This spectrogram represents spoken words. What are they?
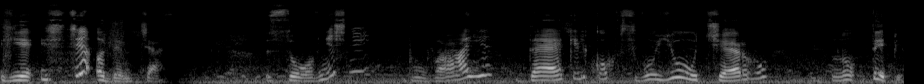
є іще один час. Зовнішній буває декількох в свою чергу ну, типів.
